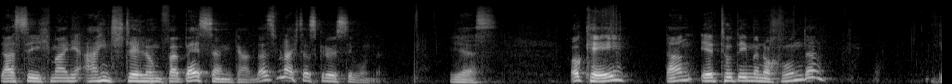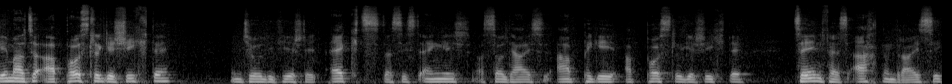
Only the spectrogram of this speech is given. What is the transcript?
dass ich meine Einstellung verbessern kann. Das ist vielleicht das größte Wunder. Yes. Okay, dann, er tut immer noch Wunder. Gehen wir mal zur Apostelgeschichte. Entschuldigt, hier steht Acts, das ist Englisch, was sollte heißen? APG, Apostelgeschichte 10, Vers 38.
